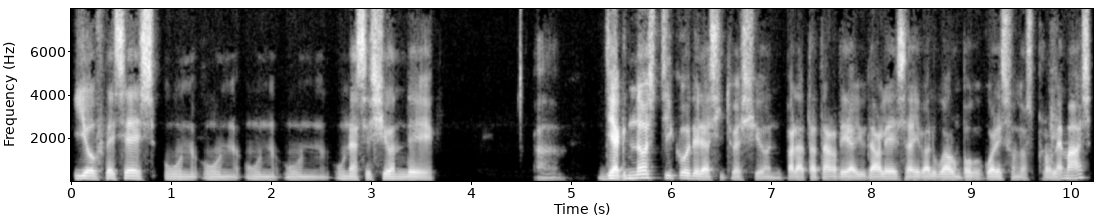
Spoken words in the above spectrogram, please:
y ofreces una sesión de diagnóstico de la situación para tratar de ayudarles a evaluar un poco cuáles son los problemas,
